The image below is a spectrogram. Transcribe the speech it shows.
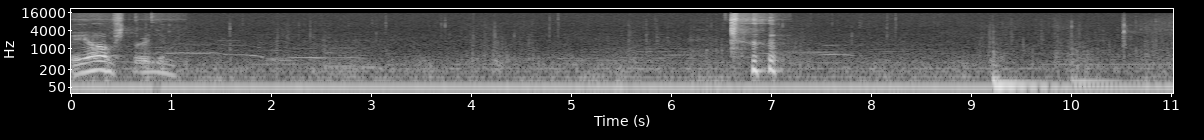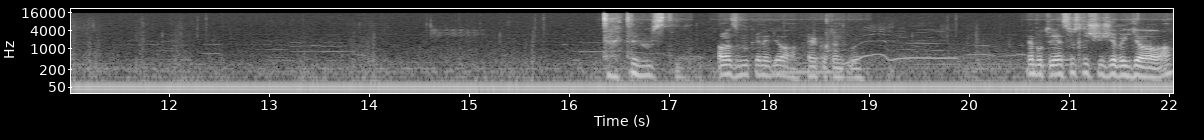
Jo, už to vidím. tak to je hustý. Ale zvuky nedělá, jako ten tvůj. Nebo ty něco slyšíš, že bych dělala?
